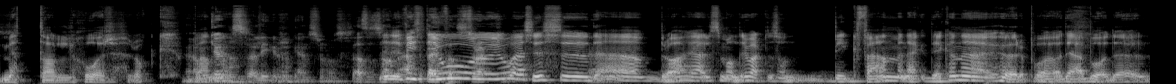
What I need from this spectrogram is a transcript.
metal-hårrock-bandene. Guns, da liker du Guns også? Altså, sånn, Det- jo, jo, jeg syns det er bra. Jeg har liksom aldri vært en sånn big fan, men jeg, det kan jeg høre på. Det er både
